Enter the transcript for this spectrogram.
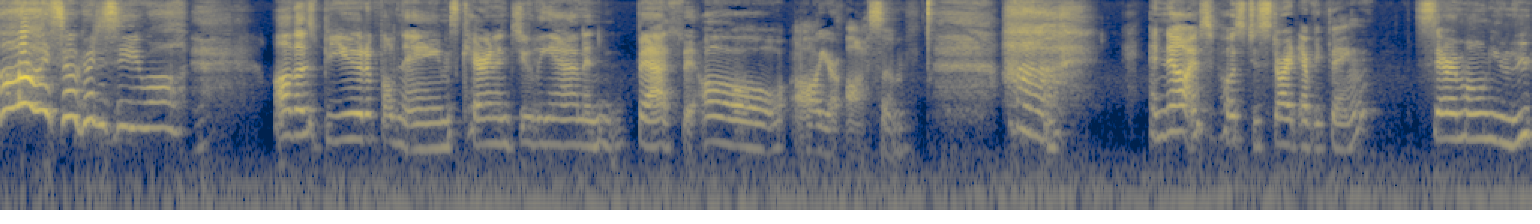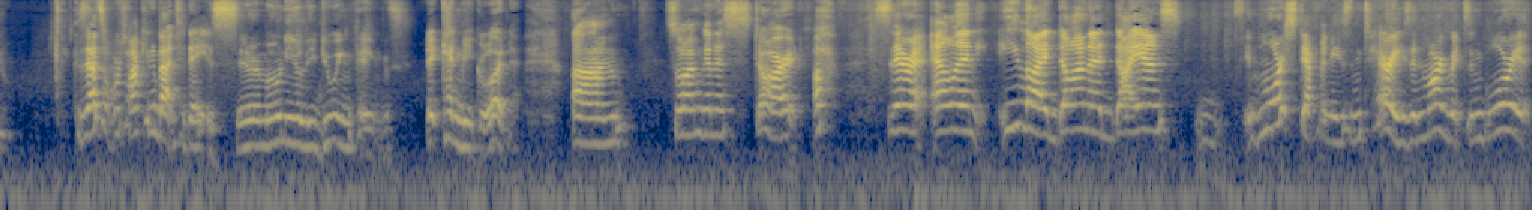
Oh, it's so good to see you all. All those beautiful names, Karen and Julianne and Beth. Oh, oh, you're awesome. and now I'm supposed to start everything ceremonially because that's what we're talking about today is ceremonially doing things. It can be good. Um, so i'm going to start. Oh, sarah ellen eli donna diane more stephanies and terrys and margarets and gloria.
